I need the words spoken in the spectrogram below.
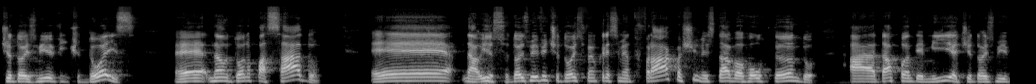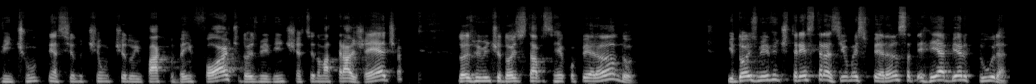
de 2022, é, não, do ano passado, é, não, isso, 2022 foi um crescimento fraco, a China estava voltando a, da pandemia de 2021, que tinha sido, tinha tido um impacto bem forte, 2020 tinha sido uma tragédia, 2022 estava se recuperando, e 2023 trazia uma esperança de reabertura.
